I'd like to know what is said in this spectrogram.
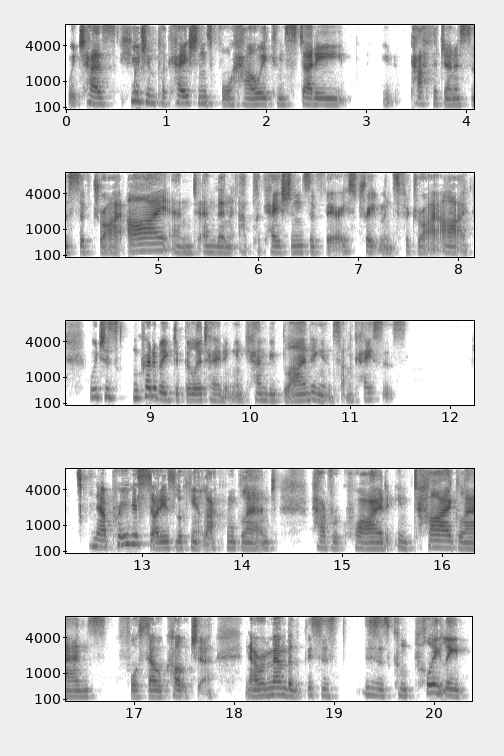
which has huge implications for how we can study pathogenesis of dry eye and, and then applications of various treatments for dry eye, which is incredibly debilitating and can be blinding in some cases. Now, previous studies looking at lacrimal gland have required entire glands for cell culture. Now, remember that this is this is completely,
